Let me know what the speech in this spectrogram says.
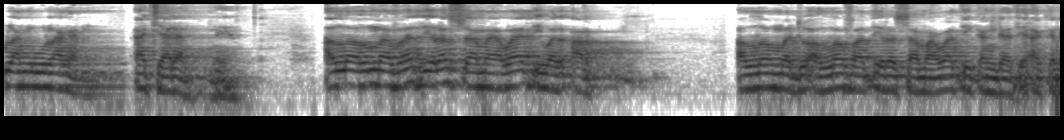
Ulang-ulangan ajaran ya. Allahumma fatiras samawati wal ard. Allahumma du Allah fatiras samawati kang dadi akan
